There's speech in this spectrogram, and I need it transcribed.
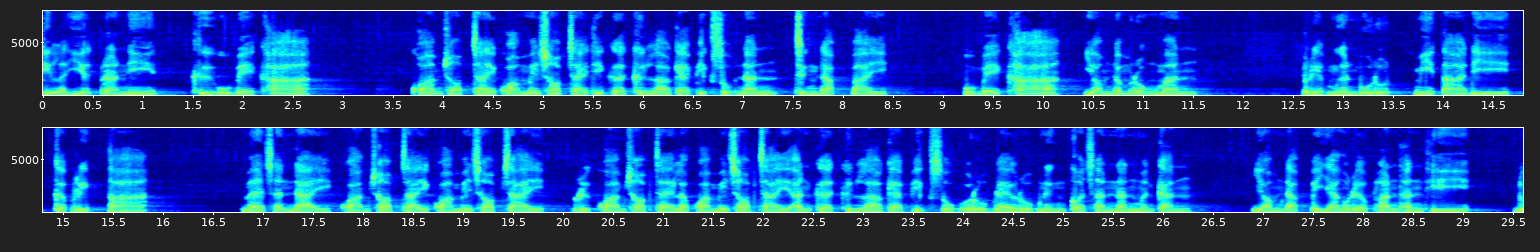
ที่ละเอียดประณีต คืออุเบกขา ความชอบใจความไม่ชอบใจที่เกิดขึ้นแล้วแก่ภิกษุนั้นจึงดับไป อุเบกขาย่อมดำรงมั่น เปรียบเหมือนบุรุษมีตาดีเกือบริบตา แม้ฉันใดความชอบใจความไม่ชอบใจ หรือความชอบใจและความไม่ชอบใจอันเกิดขึ้นแล้วแก่ภิกษุรูปใดรูปหนึ่งก็ฉันนั้นเหมือนกัน ย่อมดับไปอย่างเร็วพลันทันที โด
